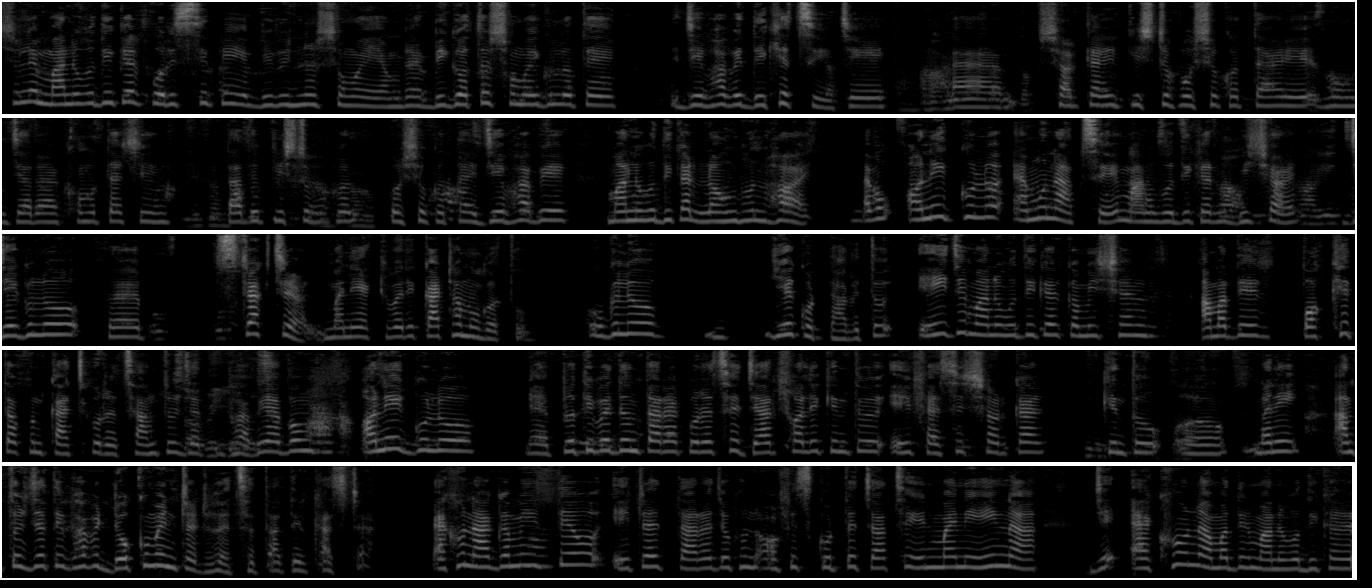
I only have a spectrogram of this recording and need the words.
আসলে মানবাধিকার পরিস্থিতি বিভিন্ন সময়ে আমরা বিগত সময়গুলোতে যেভাবে দেখেছি যে আহ, সরকারি পৃষ্ঠপোষকতায় এবং যারা ক্ষমতাসীন তাদের পৃষ্ঠপোষকতায় যেভাবে মানবাধিকার লঙ্ঘন হয় এবং অনেকগুলো এমন আছে মানবাধিকার বিষয় যেগুলো স্ট্রাকচারাল মানে একেবারে কাঠামোগত ওগুলো ইয়ে করতে হবে। তো এই যে মানবাধিকার কমিশন আমাদের পক্ষে তখন কাজ করেছে আন্তর্জাতিকভাবে এবং অনেকগুলো প্রতিবেদন তারা করেছে, যার ফলে কিন্তু এই ফ্যাসিস্ট সরকার কিন্তু মানে আন্তর্জাতিকভাবে ডকুমেন্টেড হয়েছে তাদের কাজটা। এখন আগামীতেও এটা তারা যখন অফিস করতে চাচ্ছে, এর মানে এই না যে এখন আমাদের মানবাধিকার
